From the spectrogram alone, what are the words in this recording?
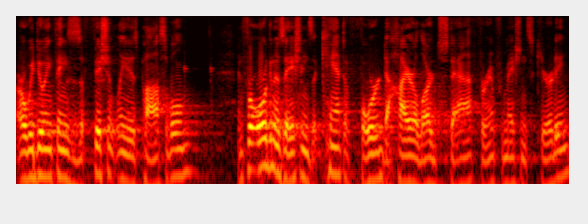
Are we doing things as efficiently as possible? And for organizations that can't afford to hire large staff for information security,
